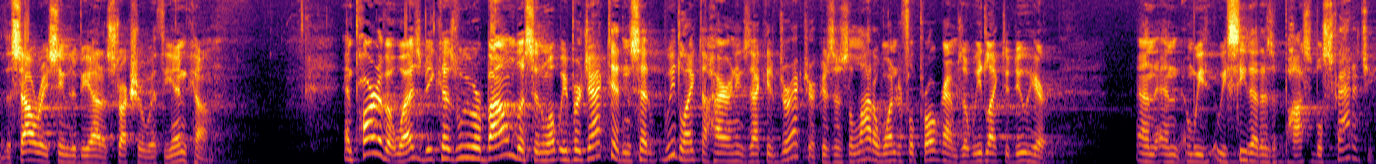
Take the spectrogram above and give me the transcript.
the salary seemed to be out of structure with the income. And part of it was because we were boundless in what we projected and said, we'd like to hire an executive director because there's a lot of wonderful programs that we'd like to do here. And, and we, we see that as a possible strategy.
